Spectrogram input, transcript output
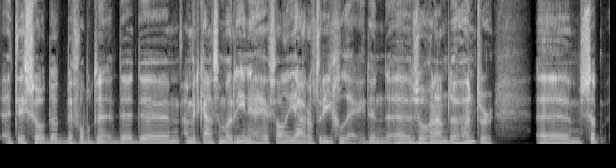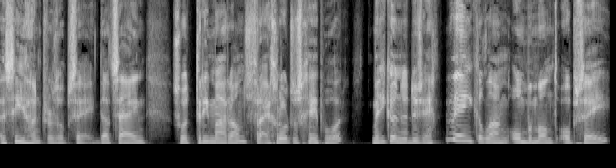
het is zo dat bijvoorbeeld de, de, de, Amerikaanse marine... heeft al een jaar of drie geleden... Uh, zogenaamde Hunter... sub, sea Hunters op zee. Dat zijn soort trimarans, vrij grote schepen hoor. Maar die kunnen dus echt wekenlang onbemand op zee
